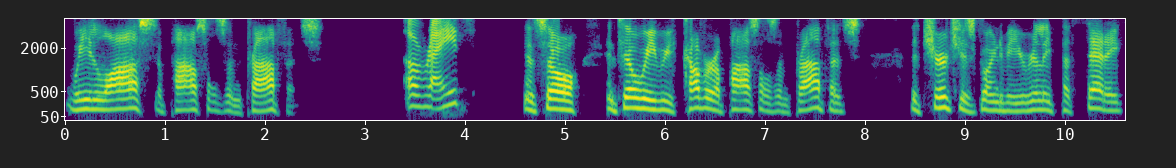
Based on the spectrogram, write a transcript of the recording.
we lost apostles and prophets. All right. And so until we recover apostles and prophets, the church is going to be really pathetic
